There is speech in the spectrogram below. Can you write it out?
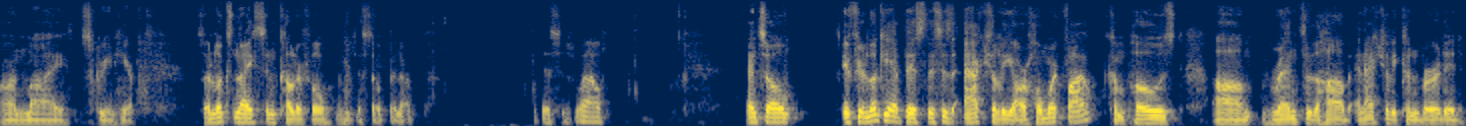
on my screen here. So it looks nice and colorful. Let me just open up this as well. And so if you're looking at this, this is actually our homework file composed, um, ran through the hub and actually converted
